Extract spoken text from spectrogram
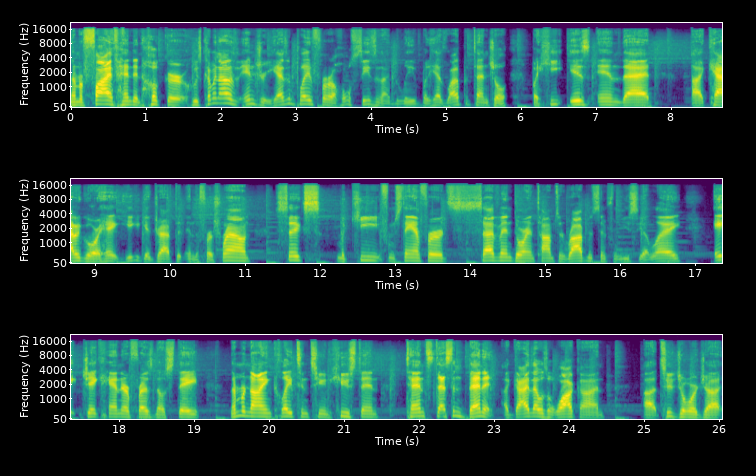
Number five, Hendon Hooker, who's coming out of injury. He hasn't played for a whole season, I believe, but he has a lot of potential. But he is in that uh, category. Hey, he could get drafted in the first round. Six, McKee from Stanford. Seven, Dorian Thompson Robinson from UCLA. Eight, Jake Haener, Fresno State. Number nine, Clayton Tune, Houston. 10, Stetson Bennett, a guy that was a walk on uh, to Georgia,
